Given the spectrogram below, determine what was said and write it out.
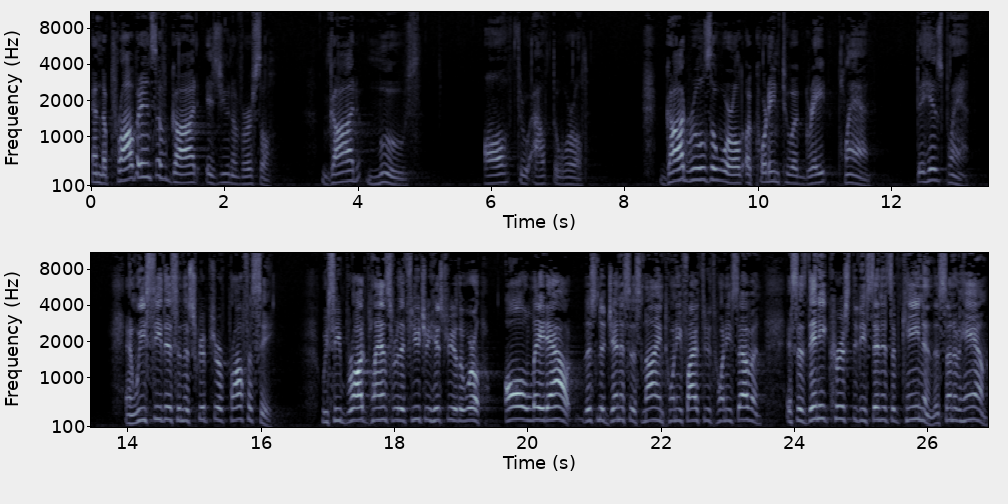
And the providence of God is universal. God moves all throughout the world. God rules the world according to a great plan, to his plan. And we see this in the scripture of prophecy. We see broad plans for the future history of the world all laid out. Listen to Genesis 9 25 through 27. It says, Then he cursed the descendants of Canaan, the son of Ham,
